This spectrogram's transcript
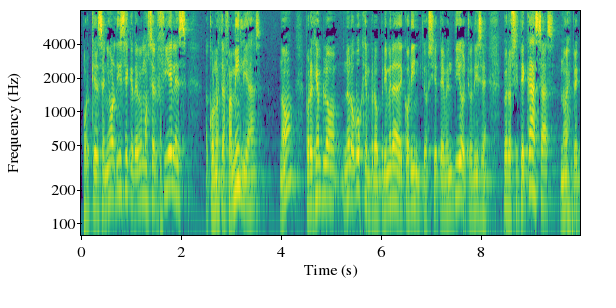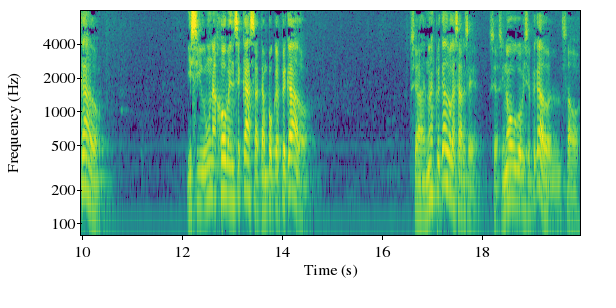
Porque el Señor dice que debemos ser fieles con nuestras familias, ¿no? Por ejemplo, no lo busquen, pero Primera de Corintios 7:28 dice, "Pero si te casas, no es pecado." Y si una joven se casa, tampoco es pecado. O sea, no es pecado casarse. O sea, si no hubiese pecado el sábado,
